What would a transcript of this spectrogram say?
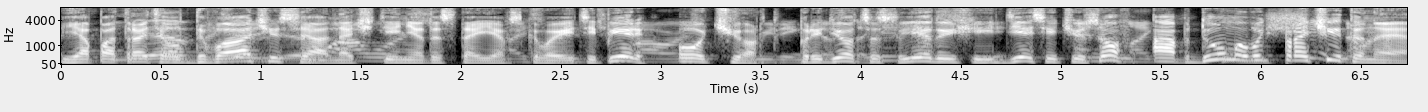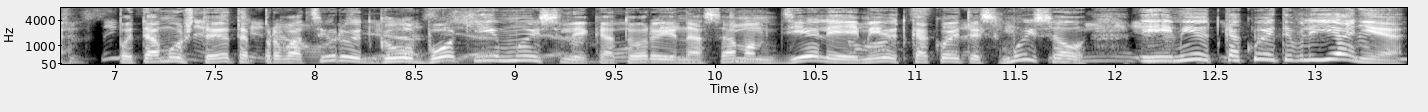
Я потратил два часа на чтение Достоевского, и теперь, о черт, придется следующие 10 часов обдумывать прочитанное, потому что это провоцирует глубокие мысли, которые на самом деле имеют какой-то смысл и имеют какое-то влияние.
